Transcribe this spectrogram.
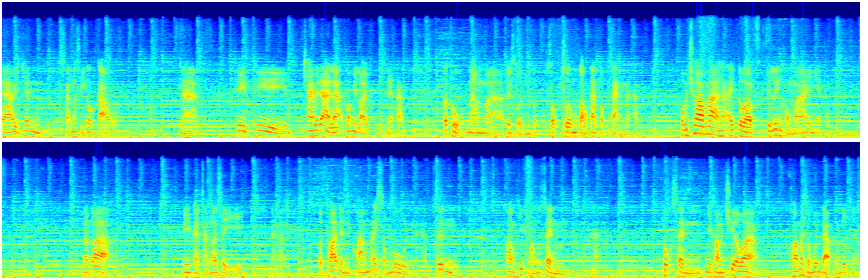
แล้ว อย่างเช่น สังกะสีเก่าๆนะฮะที่ที่ใช้ไม่ได้แล้วเพราะมีรอยผุเนี่ยครับก็ถูกนำมาเป็นส่วนส่วนประกอบการตกแต่งนะครับ ผมชอบมากฮะไอตัวฟิลลิ่งของไม้อย่างเงี้ยครับ แล้วก็มีแผ่นสังกะสีนะครับสะท้อนเห็นความไม่สมบูรณ์นะครับ ซึ่งความคิดของเซนพวกเซนมีความเชื่อว่าความไม่สมบูรณ์แบบของมนุษย์เนี่ย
